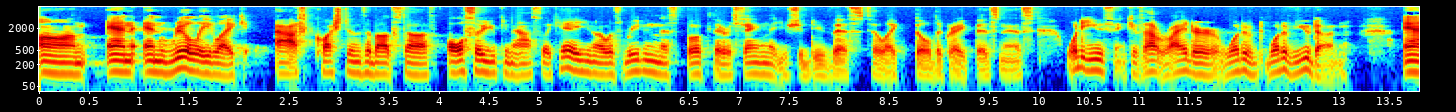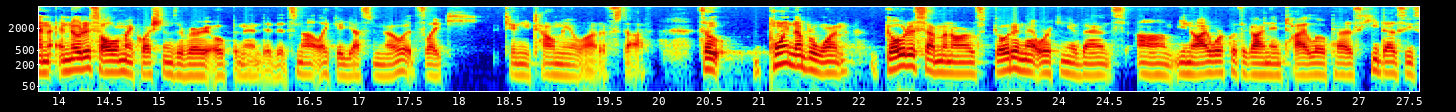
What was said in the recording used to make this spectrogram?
Um, and and really like ask questions about stuff. Also, you can ask like, "Hey, you know, I was reading this book. They were saying that you should do this to like build a great business. What do you think? Is that right, or what have what have you done?" And, and notice all of my questions are very open ended. It's not like a yes or no, it's like, can you tell me a lot of stuff? So, point number one go to seminars, go to networking events. Um, you know, I work with a guy named Tai Lopez. He does these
